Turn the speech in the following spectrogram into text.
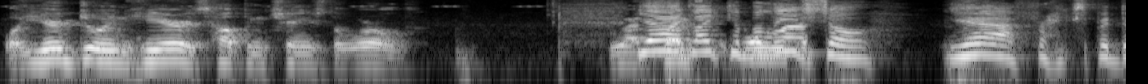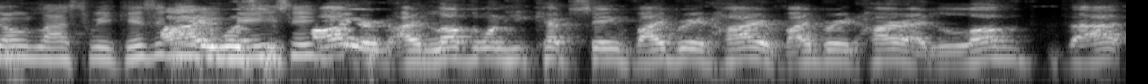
what you're doing here is helping change the world. Yeah, I'd Frank like to believe last- so. Yeah, Frank Spadone last week, isn't he I was amazing? inspired. I loved when he kept saying "vibrate higher, vibrate higher." I loved that.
